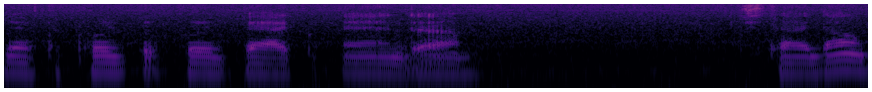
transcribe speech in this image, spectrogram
You have to put it, put it back and um, tie down.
